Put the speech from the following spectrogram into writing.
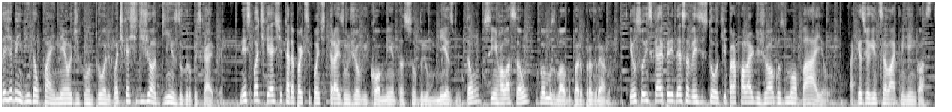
Seja bem-vindo ao painel de controle, podcast de joguinhos do grupo Skype. Nesse podcast, cada participante traz um jogo e comenta sobre o mesmo. Então, sem enrolação, vamos logo para o programa. Eu sou o Skyper e dessa vez estou aqui para falar de jogos mobile, aqueles joguinhos de celular que ninguém gosta.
